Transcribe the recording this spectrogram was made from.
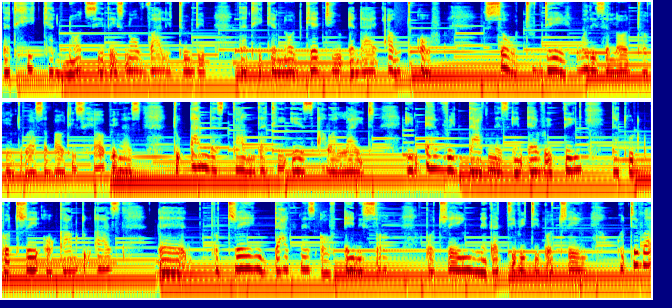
that he cannot see. There is no valley too deep that he cannot get you and I out of. So, today, what is the Lord talking to us about? He's helping us to understand that He is our light in every darkness, in everything that would portray or come to us uh, portraying darkness of any sort, portraying negativity, portraying whatever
